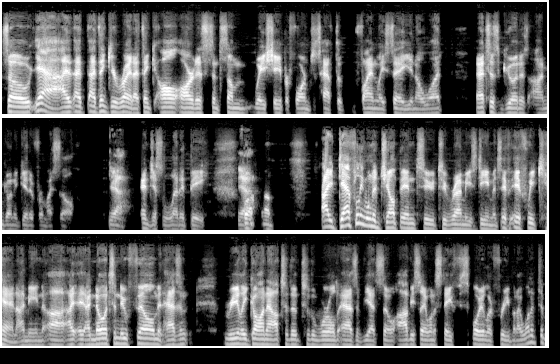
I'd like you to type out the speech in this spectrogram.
so yeah I, I i think you're right i think all artists in some way shape or form just have to finally say you know what that's as good as i'm going to get it for myself yeah. And just let it be. Yeah. But, uh, I definitely want to jump into to Remy's Demons if if we can. I mean, uh, I I know it's a new film. It hasn't really gone out to the to the world as of yet. So obviously, I want to stay spoiler free. But I wanted to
